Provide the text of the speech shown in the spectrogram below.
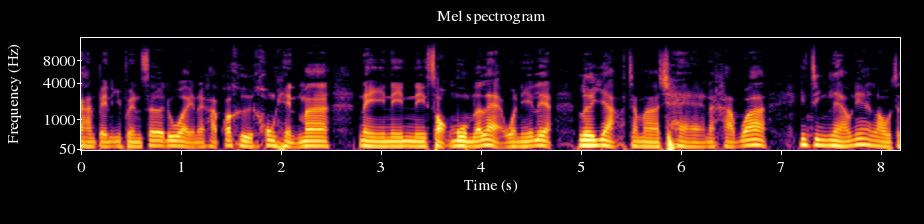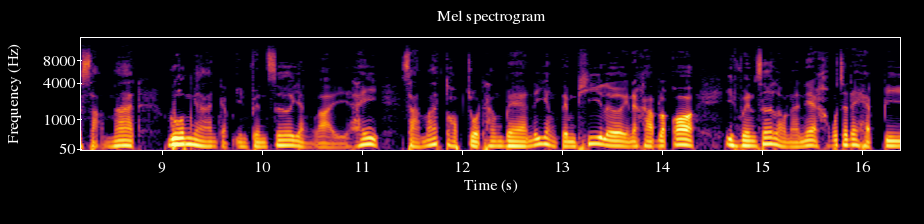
การเป็นอินฟลูเอนเซอร์ด้วยนะครับ ก็คือคงเห็นมาในในในสองมุมแล้วแหละวันนี้เลยเลยอยากจะมาแชร์นะครับว่าจริง ๆ แล้วเนี่ยเราจะสามารถร่วมงานกับอินฟลูเอนเซอร์อย่างไร ให้สามารถตอบโจทย์ทางแบรนด์ได้อย่างเต็มที่เลยนะครับ แล้วก็อินฟลูเอนเซอร์เหล่านั้นเนี่ยเขาก็จะได้ happy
